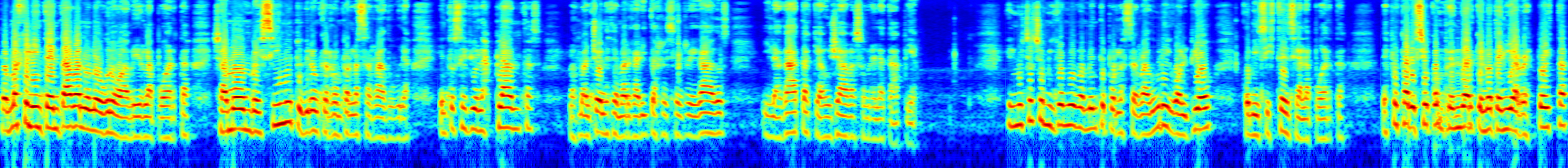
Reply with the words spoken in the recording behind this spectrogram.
Por más que lo intentaba no logró abrir la puerta. Llamó a un vecino y tuvieron que romper la cerradura. Entonces vio las plantas, los manchones de margaritas recién regados y la gata que aullaba sobre la tapia. El muchacho miró nuevamente por la cerradura y golpeó con insistencia la puerta. Después pareció comprender que no tenía respuesta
